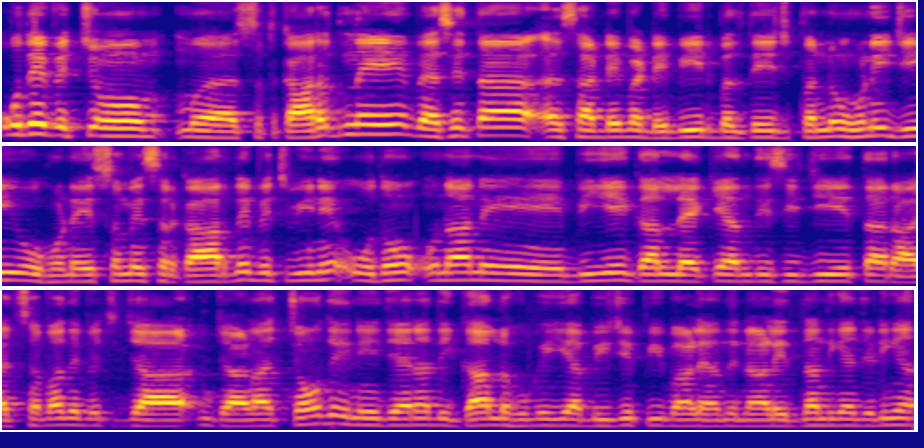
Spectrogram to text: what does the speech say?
ਉਹਦੇ ਵਿੱਚੋਂ ਮ, ਸਤਿਕਾਰਤ ਨੇ ਵੈਸੇ ਤਾਂ ਸਾਡੇ ਵੱਡੇ ਵੀਰ ਬਲਤੇਜ ਪੰਨੂ ਹੁਣੀ ਜੀ ਉਹ ਹੁਣ ਇਸ ਸਮੇਂ ਸਰਕਾਰ ਦੇ ਵਿੱਚ ਵੀ ਨੇ ਉਦੋਂ ਉਹਨਾਂ ਨੇ ਵੀ ਇਹ ਗੱਲ ਲੈ ਕੇ ਆਂਦੀ ਸੀ ਜੀ ਇਹ ਤਾਂ ਰਾਜ ਸਭਾ ਦੇ ਵਿੱਚ ਜਾ- ਜਾਣਾ ਚਾਹੁੰਦੇ ਨੇ ਜਾਂ ਇਹਨਾਂ ਦੀ ਗੱਲ ਹੋ ਗਈ ਆ ਬੀਜੇਪੀ ਵਾਲਿਆਂ ਦੇ ਨਾਲ ਇਦਾਂ ਦੀਆਂ ਜਿਹੜੀਆਂ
